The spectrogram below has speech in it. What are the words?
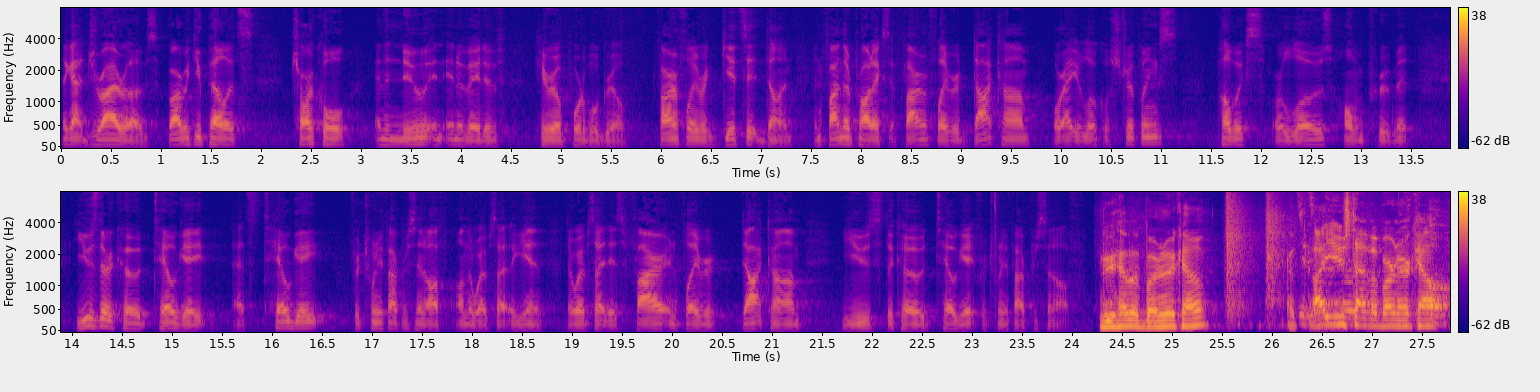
They got dry rubs, barbecue pellets, charcoal, and the new and innovative Hero Portable Grill. Fire and Flavor gets it done. And find their products at fireandflavor.com or at your local Striplings, Publix, or Lowe's Home Improvement. Use their code TAILGATE, that's TAILGATE, for 25% off on their website. Again, their website is fireandflavor.com. Use the code TAILGATE for 25% off. Do you have a burner account? I used to have a burner account.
